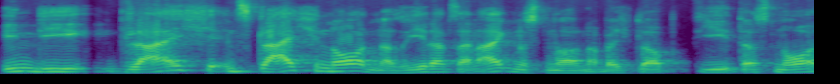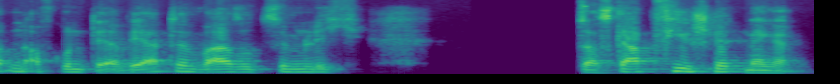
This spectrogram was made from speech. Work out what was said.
in die gleiche, ins gleiche Norden. Also jeder hat sein eigenes Norden, aber ich glaube, die, das Norden aufgrund der Werte war so ziemlich, das gab viel Schnittmenge.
